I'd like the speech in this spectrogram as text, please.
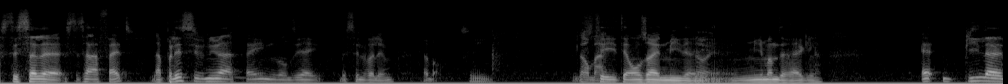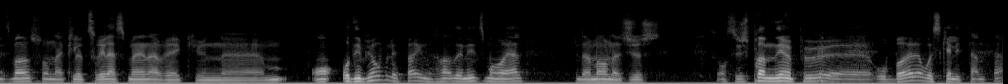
c'était ça, le- c'était ça la fête. La police est venue à la fin. Ils nous ont dit, hey, baissez le volume. Mais bon, c'est. Normal. C'était, il était 11h30, là, Ouais. un minimum de règles. Et- puis le dimanche, on a clôturé la semaine avec une. euh, on- au début, on voulait faire une randonnée du Montréal. Finalement, on a juste. On s'est juste promené un peu euh, au bas, là, où est-ce qu'elle est Tam Tam.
